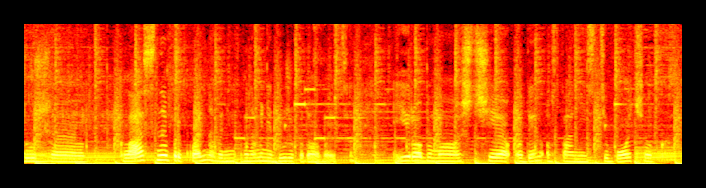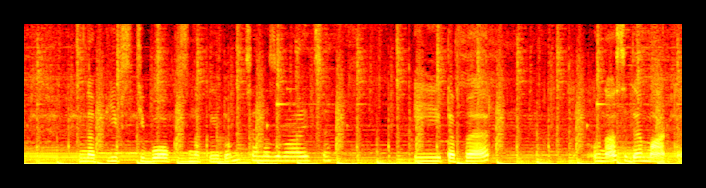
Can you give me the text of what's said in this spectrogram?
Дуже класне, прикольне, воно мені дуже подобається. І робимо ще один останній стібочок, напівстібок з накидом, це називається. І тепер у нас іде маркер.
